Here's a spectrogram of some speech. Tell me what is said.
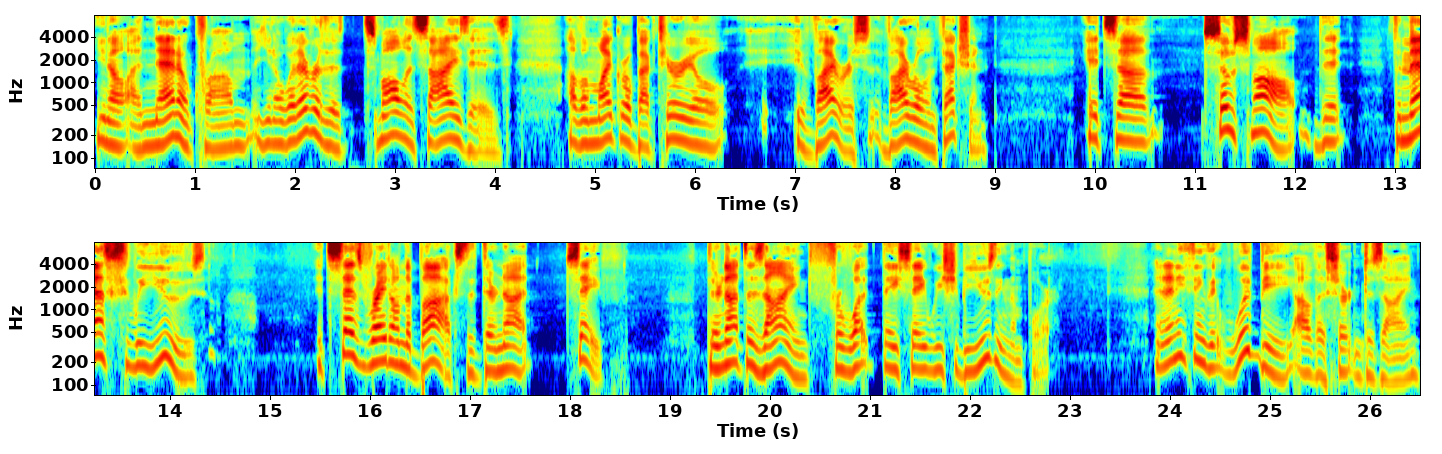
you know, a nanocrom, you know, whatever the smallest size is of a microbacterial virus, viral infection, it's uh, so small that the masks we use, it says right on the box that they're not safe. They're not designed for what they say we should be using them for. And anything that would be of a certain design,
